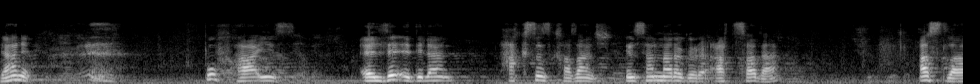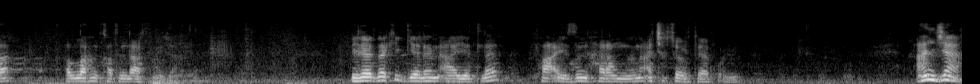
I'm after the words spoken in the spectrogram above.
Yani bu faiz elde edilen haksız kazanç insanlara göre artsa da asla Allah'ın katında artmayacaktır. İlerideki gelen ayetler faizin haramlığını açıkça ortaya koyuyor. Ancak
